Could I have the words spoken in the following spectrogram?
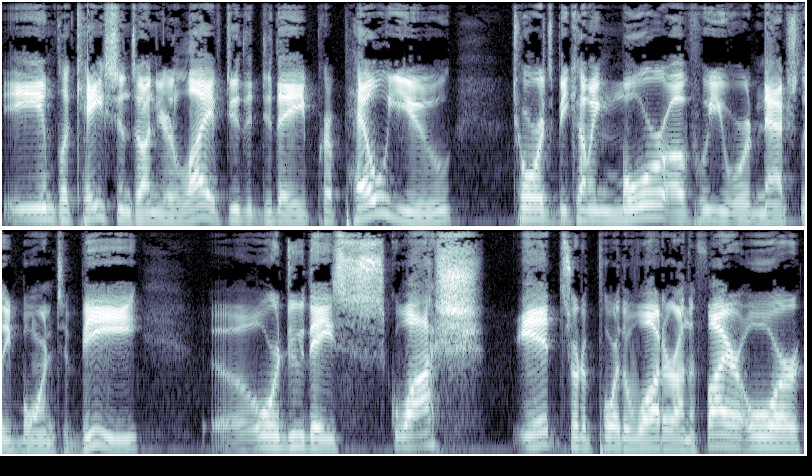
implications on your life do they, do they propel you towards becoming more of who you were naturally born to be uh, or do they squash it sort of pour the water on the fire or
